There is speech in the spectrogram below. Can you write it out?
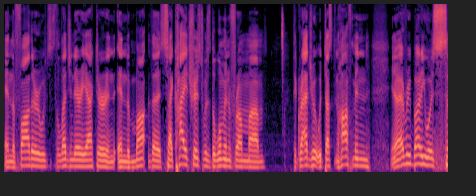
and the father was the legendary actor, and and the mo- the psychiatrist was the woman from. Um, the graduate with Dustin Hoffman, you know, everybody was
